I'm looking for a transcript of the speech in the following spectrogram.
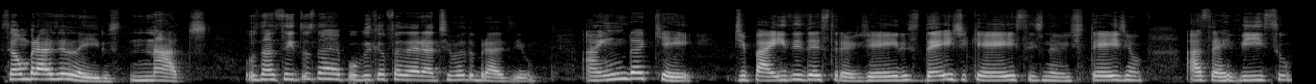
São brasileiros natos os nascidos na República Federativa do Brasil, ainda que de países estrangeiros, desde que esses não estejam a serviço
